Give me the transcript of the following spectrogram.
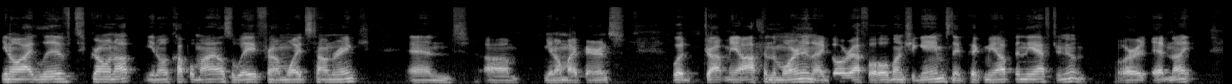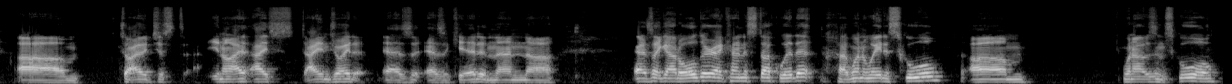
you know, I lived growing up, you know, a couple miles away from Whitestown Rink, and um, you know, my parents would drop me off in the morning. I'd go ref a whole bunch of games. They'd pick me up in the afternoon or at night. Um, so I just, you know, I, I, I enjoyed it as as a kid, and then uh, as I got older, I kind of stuck with it. I went away to school. Um, when I was in school,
